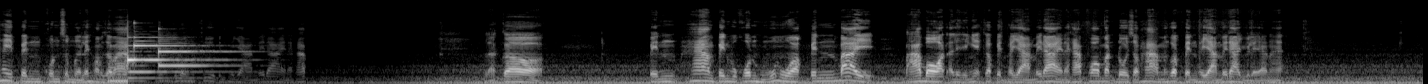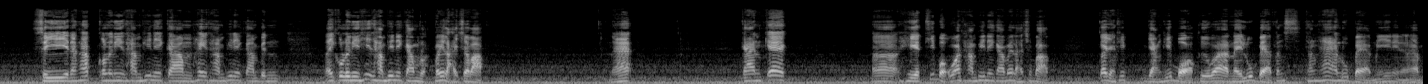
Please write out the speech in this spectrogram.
ให้เป็นคนเสมือนไร้ความสามารถลงชื่อเป็นพยานไม่ได้นะครับ แล้วก็เป็นห้ามเป็นบุคคลหูหนวก เป็นใบตาบอดอะไรอย่างเงี้ยก็เป็นพยานไม่ได้นะครับ เพราะมันโดยสภาพมันก็เป็นพยานไม่ได้อยู่แล้วนะฮะสี่นะครับ กรณีทำพินัยกรรมให้ทำพินัยกรรมเป็นในกรณีที่ทำพินัยกรรมไว้หลายฉบับนะฮะการแก้เหตุที่บอกว่าทำพินัยกรรมไว้หลายฉบับ ก็อย่างที่อย่างที่บอกคือว่าในรูปแบบทั้งทั้งห้ารูปแบบนี้เนี่ยนะครับ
